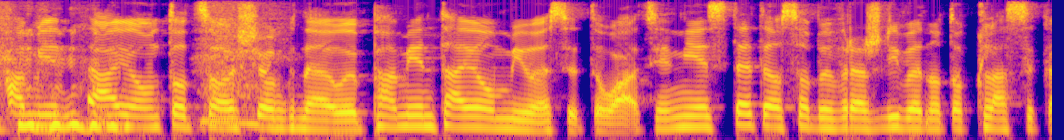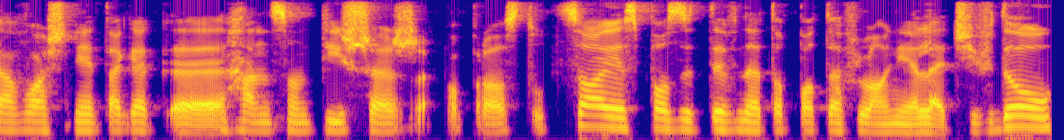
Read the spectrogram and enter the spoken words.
pamiętają to, co osiągnęły, pamiętają miłe sytuacje. Niestety osoby wrażliwe, no to klasyka właśnie, tak jak e, Hanson pisze, że po prostu co jest pozytywne, to po teflonie leci w dół,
